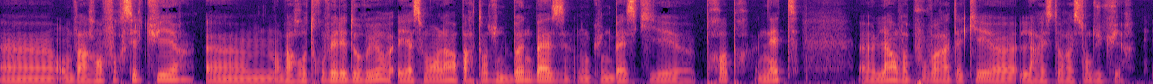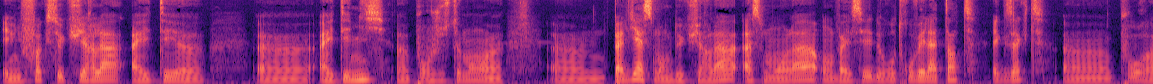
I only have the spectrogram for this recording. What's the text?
Euh, on va renforcer le cuir, euh, on va retrouver les dorures, et à ce moment-là, en partant d'une bonne base, donc une base qui est euh, propre, nette, là, on va pouvoir attaquer la restauration du cuir. Et une fois que ce cuir-là a été a été mis pour justement pallier à ce manque de cuir là, à ce moment-là, on va essayer de retrouver la teinte exacte pour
